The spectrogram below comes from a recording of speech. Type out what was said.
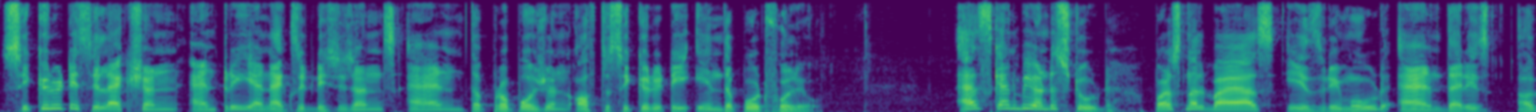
security selection, entry and exit decisions, and the proportion of the security in the portfolio. As can be understood, personal bias is removed and there is a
